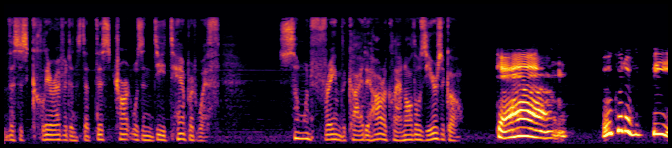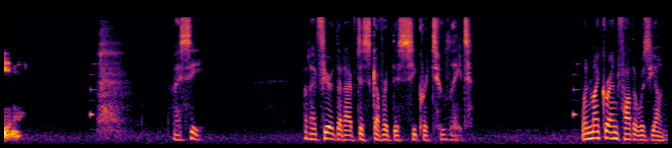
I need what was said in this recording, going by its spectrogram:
this is clear evidence that this chart was indeed tampered with. Someone framed the Kaedehara clan all those years ago. Damn. Who could have been? I see. But I fear that I've discovered this secret too late. When my grandfather was young,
